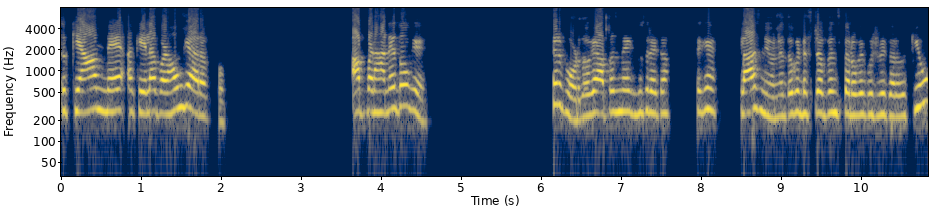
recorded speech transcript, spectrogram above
तो क्या मैं अकेला पढ़ाऊँगी आरव को? आप पढ़ाने दोगे? सिर फोड़ दोगे आपस में एक दूसरे का ठीक है? क्लास नहीं होने दोगे डिस्टर्बेंस करोगे कुछ भी करोगे। क्यों?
